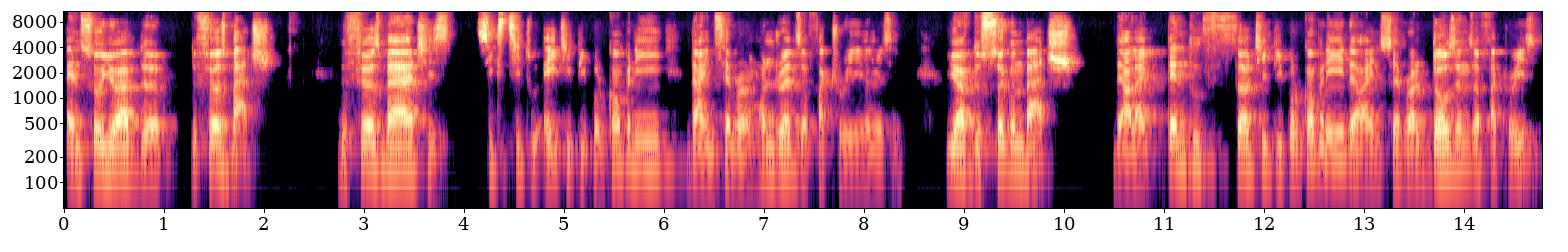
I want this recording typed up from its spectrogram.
And so you have the, the first batch. The first batch is 60 to 80 people company. They're in several hundreds of factories and everything. You have the second batch, there are like 10 to 30 people company. They are in several dozens of factories.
